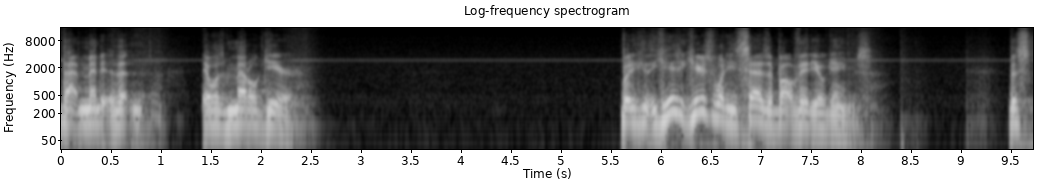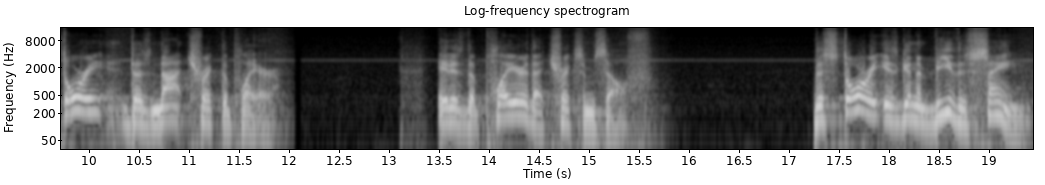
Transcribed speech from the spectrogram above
That, meant, that it was Metal Gear. But he, here's what he says about video games. The story does not trick the player. It is the player that tricks himself. The story is going to be the same.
